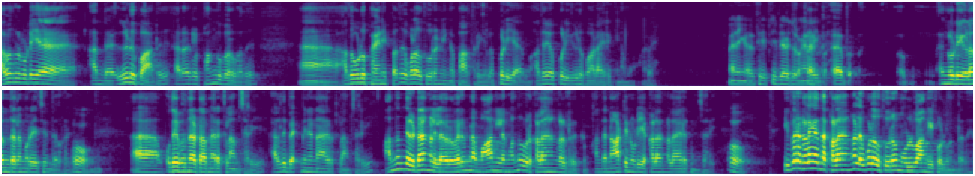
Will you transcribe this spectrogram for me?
அவர்களுடைய அந்த ஈடுபாடு அவர்கள் பங்கு பெறுவது அதோடு பயணிப்பது எவ்வளவு தூரம் நீங்கள் பார்க்குறீர்கள்? எப்படி அதில் எப்படி ஈடுபாடாக இருக்கணுமோ அவை? நீங்கள் திருப்பி இப்ப, எங்களுடைய இளம் தலைமுறையை சேர்ந்தவர்கள். ஓ. ஆஹ், உதைபந்தாட்டமாக இருக்கலாம் சரி அல்லது பேட்மிண்டனாக இருக்கலாம் சரி அந்தந்த இடங்களில் அவர் வருகின்ற மாநிலம் வந்து ஒரு கழகங்கள் இருக்கும். அந்த நாட்டினுடைய கழகங்களாக இருக்கும் சரி. ஓ. இவர்களை அந்த கழகங்கள் எவ்வளவு தூரம் உள்வாங்கிக் கொள்கின்றது?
